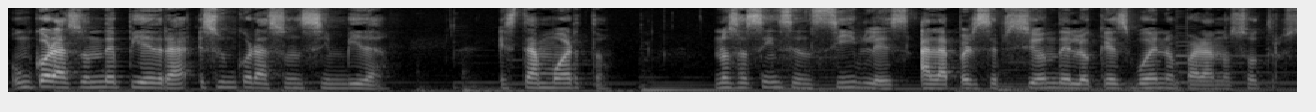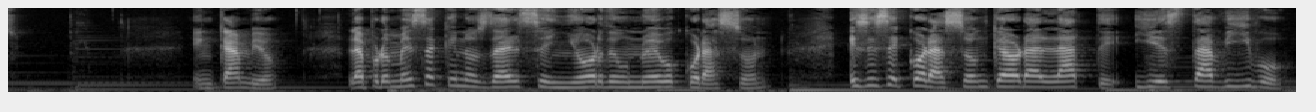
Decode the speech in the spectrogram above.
Un corazón de piedra es un corazón sin vida. Está muerto. Nos hace insensibles a la percepción de lo que es bueno para nosotros. En cambio, la promesa que nos da el Señor de un nuevo corazón es ese corazón que ahora late y está vivo,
